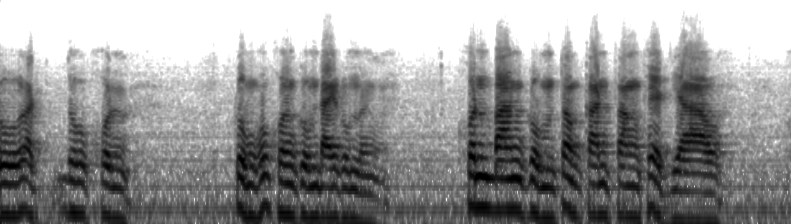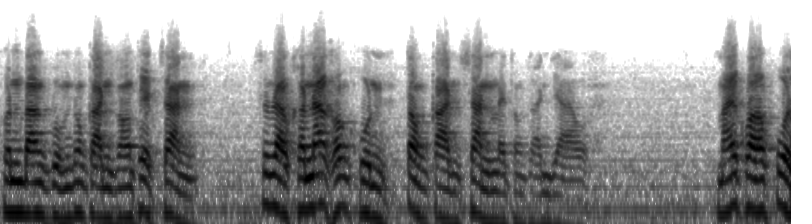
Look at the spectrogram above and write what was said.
ดูดูคนกลุ่มของคนกลุ่มใดกลุ่มหนึ่ง คนบางกลุ่มต้องการฟังเทศยาว คนบางกลุ่มต้องการฟังเทศสั้นสำหรับคณะของคุณต้องการสั้นไม่ต้องการยาว หมายความพูด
